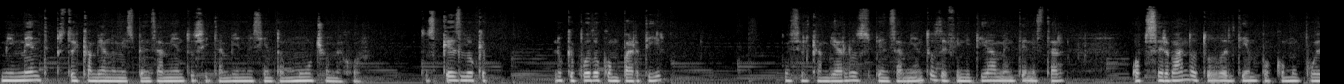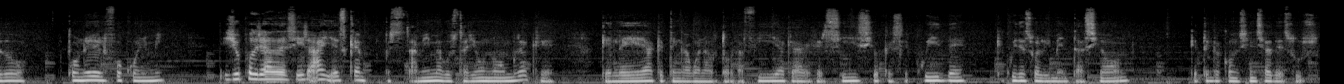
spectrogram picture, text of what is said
Mi mente, pues, estoy cambiando mis pensamientos y también me siento mucho mejor. Entonces, ¿qué es lo que, lo que puedo compartir? Pues el cambiar los pensamientos definitivamente en estar observando todo el tiempo cómo puedo poner el foco en mí. Y yo podría decir, ay, es que pues, a mí me gustaría un hombre que que lea, que tenga buena ortografía, que haga ejercicio, que se cuide, que cuide su alimentación, que tenga conciencia de sus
